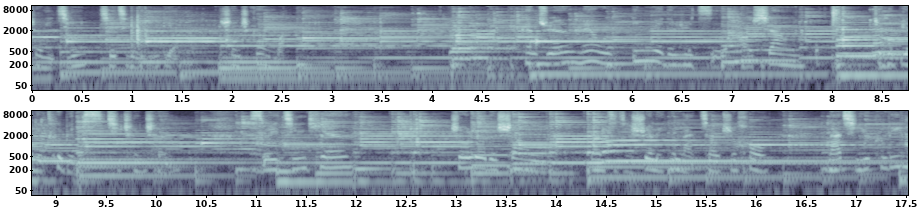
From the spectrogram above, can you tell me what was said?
就已经接近零点了，甚至更晚。感觉没有音乐的日子，好像就会变得特别的死气沉沉。所以今天周六的上午，让自己睡了一个懒觉之后，拿起尤克里里，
